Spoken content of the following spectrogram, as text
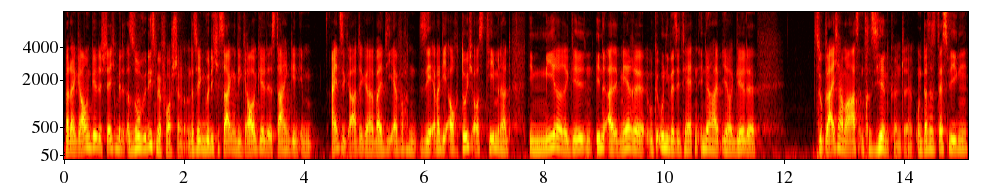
Bei der Grauen Gilde stelle ich mir also so würde ich es mir vorstellen. Und deswegen würde ich sagen, die Graue Gilde ist dahingehend eben einzigartiger, weil die einfach ein sehr, weil die auch durchaus Themen hat, die mehrere Gilden, in, also mehrere Universitäten innerhalb ihrer Gilde zu gleichermaßen interessieren könnte. Und dass es deswegen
